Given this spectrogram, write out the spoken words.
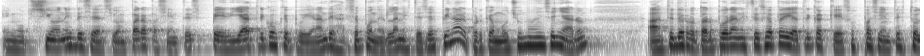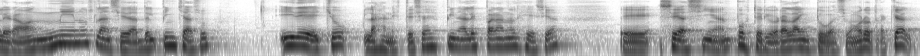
en, opciones de sedación para pacientes pediátricos que pudieran dejarse poner la anestesia espinal, porque a muchos nos enseñaron antes de rotar por anestesia pediátrica que esos pacientes toleraban menos la ansiedad del pinchazo y de hecho las anestesias espinales para analgesia eh, se hacían posterior a la intubación orotraqueal.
